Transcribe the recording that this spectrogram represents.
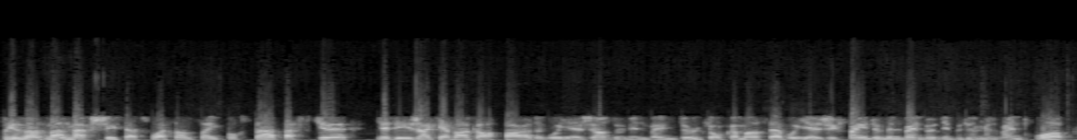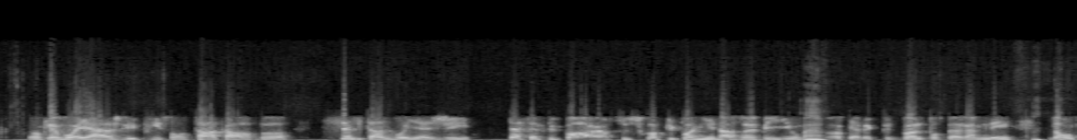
Présentement, le marché, c'est à 65% parce que il y a des gens qui avaient encore peur de voyager en 2022, qui ont commencé à voyager fin 2022, début 2023. Donc, le voyage, les prix sont encore bas. C'est le temps de voyager ça fait plus peur. Tu ne seras plus pogné dans un pays au Maroc avec plus de vol pour te ramener. Donc,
